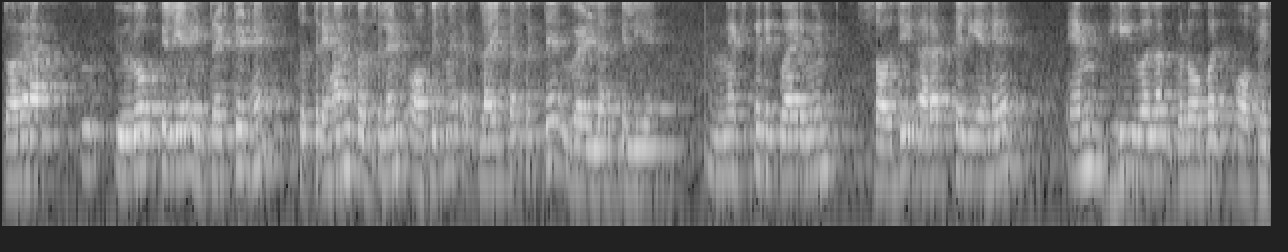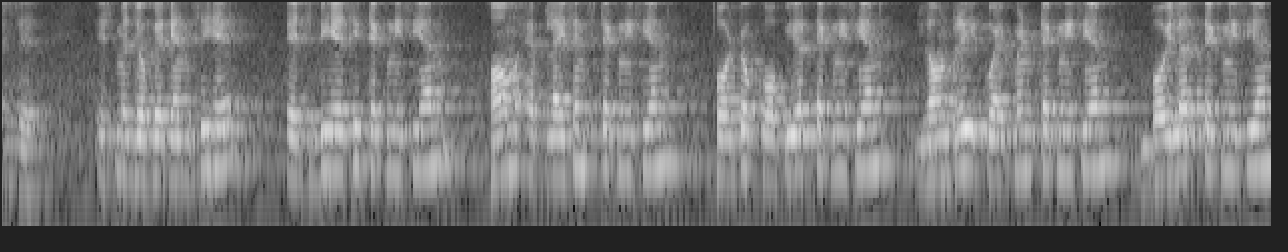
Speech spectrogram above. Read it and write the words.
तो अगर आप यूरोप के लिए इंटरेस्टेड हैं तो त्रेहान कंसुलेंट ऑफ़िस में अप्लाई कर सकते हैं वेल्डर के लिए। नेक्स्ट रिक्वायरमेंट सऊदी अरब के लिए है। एम भी वाला ग्लोबल ऑफ़िस से। इसमें जो वैकेंसी है H V A C technician home appliances technician photo copier technician laundry equipment technician boiler technician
